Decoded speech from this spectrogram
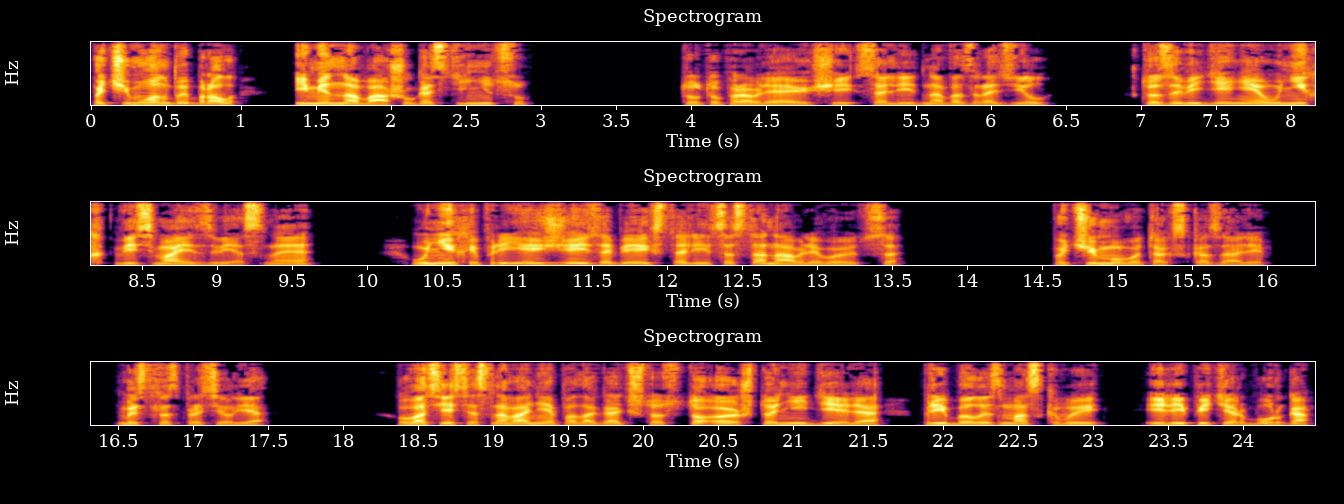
Почему он выбрал именно вашу гостиницу? Тут управляющий солидно возразил, что заведение у них весьма известное. У них и приезжие из обеих столиц останавливаются. Почему вы так сказали? Быстро спросил я. У вас есть основания полагать, что, сто, э, что неделя прибыл из Москвы или Петербурга?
